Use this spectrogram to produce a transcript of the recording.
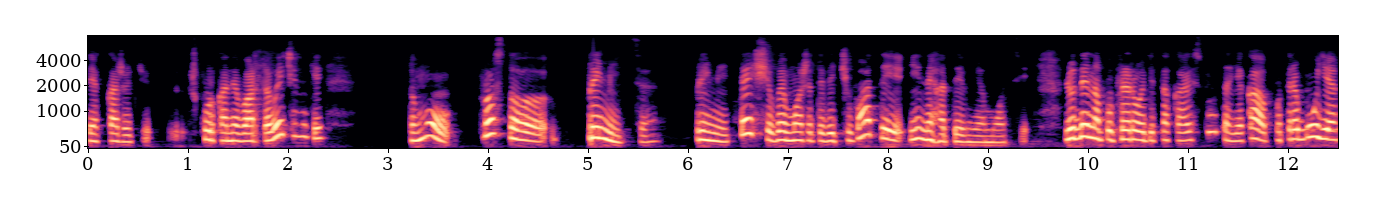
як кажуть, шкурка не варта вичинки. Тому просто прийміть це. Прийміть те, що ви можете відчувати, і негативні емоції. Людина по природі така істота, яка потребує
